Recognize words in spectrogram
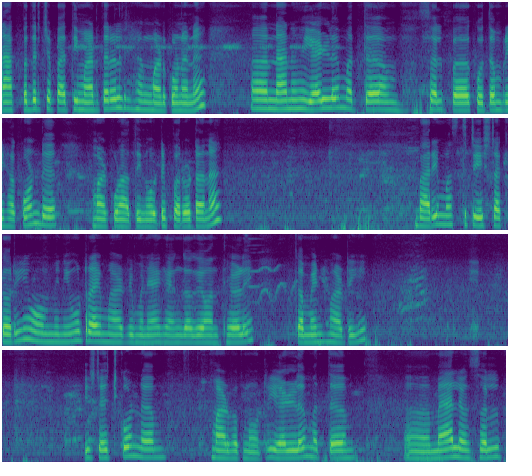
ನಾಲ್ಕು ಪದರ ಚಪಾತಿ ಮಾಡ್ತಾರಲ್ಲ ರೀ ಹಂಗೆ ಮಾಡ್ಕೊಳನ ನಾನು ಎಳ್ಳು ಮತ್ತು ಸ್ವಲ್ಪ ಕೊತ್ತಂಬರಿ ಹಾಕ್ಕೊಂಡು ಮಾಡ್ಕೊಳತ್ತೀನಿ ನೋಡಿರಿ ಪರೋಟಾನ. ಭಾರಿ ಮಸ್ತ್ ಟೇಸ್ಟ್ ಹಾಕವ್ರಿ ಒಮ್ಮೆ ನೀವು ಟ್ರೈ ಮಾಡಿರಿ ಮನ್ಯಾಗ ಹೆಂಗಾಗ್ಯಾವ ಅಂಥೇಳಿ ಕಮೆಂಟ್ ಮಾಡಿರಿ. ಇಷ್ಟು ಹಚ್ಕೊಂಡು ಮಾಡ್ಬೇಕು ನೋಡಿರಿ. ಎಳ್ಳು ಮತ್ತು ಮ್ಯಾಲೆ ಒಂದು ಸ್ವಲ್ಪ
